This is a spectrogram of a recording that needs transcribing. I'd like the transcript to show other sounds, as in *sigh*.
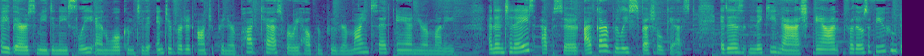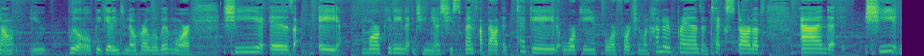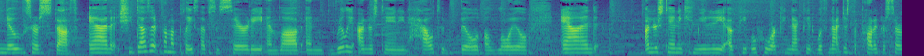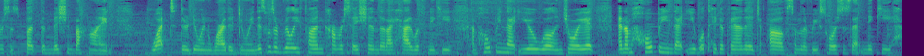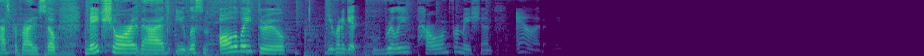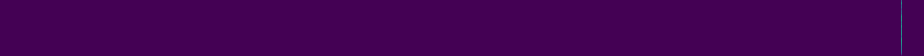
Hey there, it's me, Denise Lee, and welcome to the Introverted Entrepreneur Podcast, where we help improve your mindset and your money. And in today's episode, I've got a really special guest. It is Nikki Nash, and for those of you who don't, you will be getting to know her a little bit more. She is a marketing genius. She spent about a decade working for Fortune 100 brands and tech startups, and she knows her stuff and she does it from a place of sincerity and love and really understanding how to build a loyal and understanding community of people who are connected with not just the product or services but the mission behind what they're doing, why they're doing. This was a really fun conversation that I had with Nikki. I'm hoping that you will enjoy it, and I'm hoping that you will take advantage of some of the resources that Nikki has provided. So make sure that you listen all the way through. You're going to get really powerful information.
